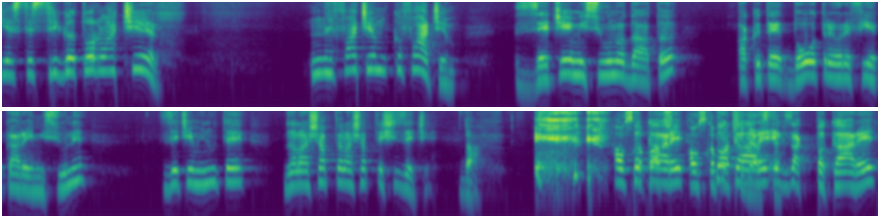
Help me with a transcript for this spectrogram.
este strigător la cer. Ne facem că facem. 10 emisiuni odată, a câte 2-3 ore fiecare emisiune, 10 minute de la 7 la 7 și 10 Da. au scăpat, pe care, au scăpat pe și care, de astea. exact, pe care,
